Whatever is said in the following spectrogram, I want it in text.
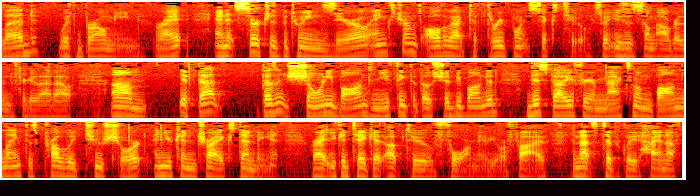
lead with bromine, right? And it searches between 0 angstroms all the way up to 3.62. So it uses some algorithm to figure that out. Um, if that doesn't show any bonds and you think that those should be bonded, this value for your maximum bond length is probably too short and you can try extending it, right? You could take it up to 4 maybe or 5 and that's typically high enough.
